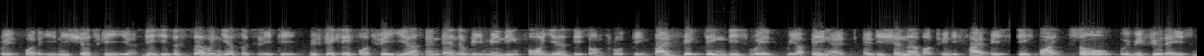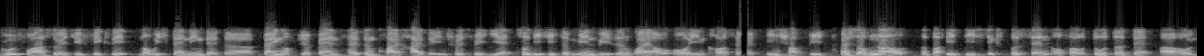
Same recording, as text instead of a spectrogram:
rate for the initial three years. This is a seven-year facility. We fix it for three years, and then the remaining four years is on floating. By fixing this rate, we are paying an additional about 25 basis points. So we feel that it's good for us to actually fix it, notwithstanding that the Bank of Japan hasn't quite hiked the interest rate yet. So this is the main reason why our all-in cost has inched up bit. As of now, about 86% of our total debt are on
